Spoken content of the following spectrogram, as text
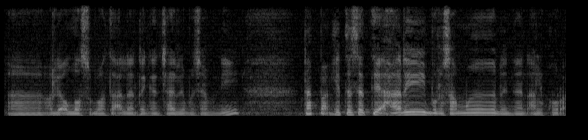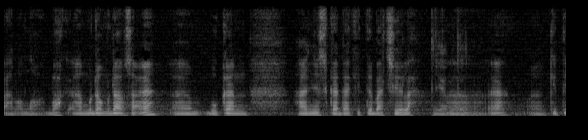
uh, oleh Allah Subhanahu taala dengan cara macam ni dapat kita setiap hari bersama dengan al-Quran Allah. Bahkan uh, mudah-mudahan Ustaz eh uh, bukan hanya sekadar kita bacalah. Ya betul. Uh, ya. Uh, kita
